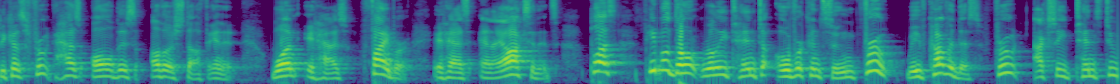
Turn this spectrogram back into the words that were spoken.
because fruit has all this other stuff in it. One, it has fiber, it has antioxidants. Plus, people don't really tend to overconsume fruit. We've covered this. Fruit actually tends to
